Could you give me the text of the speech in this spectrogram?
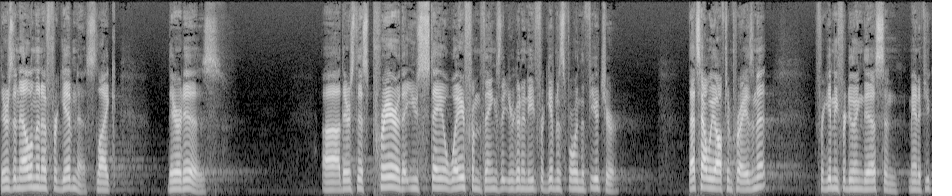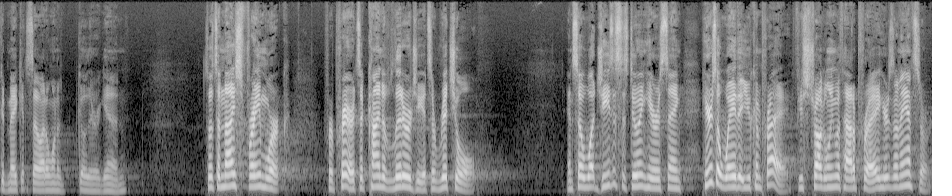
There's an element of forgiveness, like, there it is. Uh, there's this prayer that you stay away from things that you're going to need forgiveness for in the future. That's how we often pray, isn't it? Forgive me for doing this, and man, if you could make it so, I don't want to go there again. So it's a nice framework for prayer. It's a kind of liturgy, it's a ritual. And so, what Jesus is doing here is saying, here's a way that you can pray. If you're struggling with how to pray, here's an answer.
